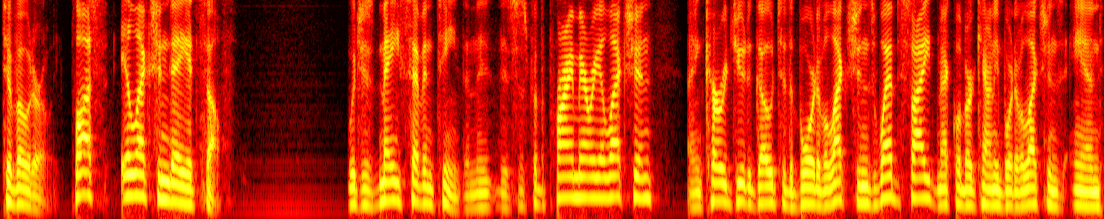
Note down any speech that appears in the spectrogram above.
to vote early, plus election day itself, which is May 17th. And this is for the primary election. I encourage you to go to the Board of Elections website, Mecklenburg County Board of Elections, and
